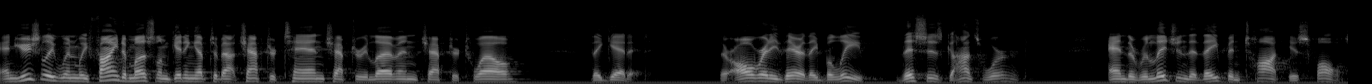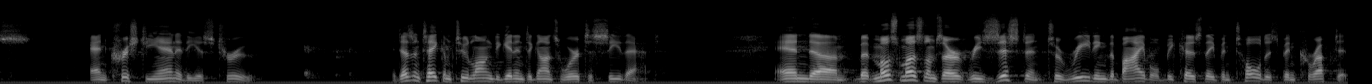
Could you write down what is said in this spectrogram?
And usually, when we find a Muslim getting up to about chapter 10, chapter 11, chapter 12, they get it. They're already there. They believe this is God's Word. And the religion that they've been taught is false, and Christianity is true. It doesn't take them too long to get into God's Word to see that. And, um, but most Muslims are resistant to reading the Bible because they've been told it's been corrupted.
